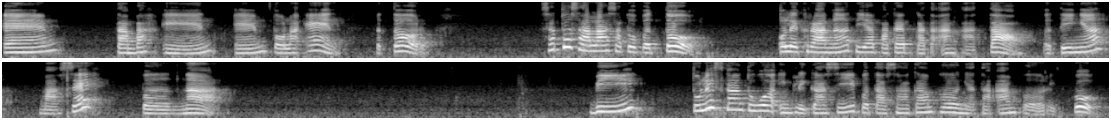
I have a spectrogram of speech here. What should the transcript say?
m tambah n, m tolak n? Betul. Satu salah, satu betul. Oleh kerana dia pakai perkataan atau. Artinya masih benar. B. Tuliskan dua implikasi berdasarkan pernyataan berikut.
